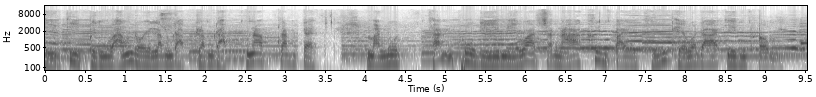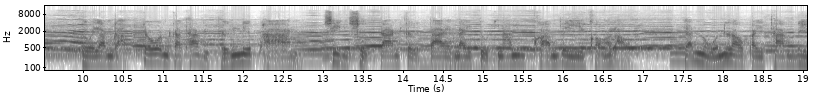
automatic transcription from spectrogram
ติที่พึงหวังโดยลำดับลำดับนับตั้งแต่ มนุษย์ท่านผู้ดีมีวาสนาขึ้นไปถึงเทวดาอินพรหมโดยลำดับโจนกระทั่งถึงนิพพาน สิ้นสุดการเกิดตายในจุดนั้นความดีของเรา จะหนุนเราไปทางดี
